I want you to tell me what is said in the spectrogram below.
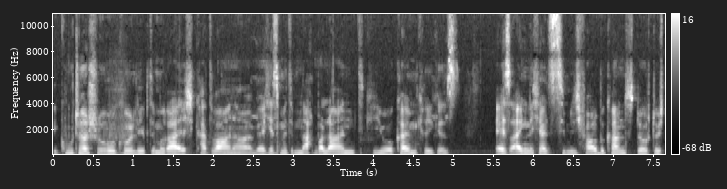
Ikuta Shiroko lebt im Reich Katwana, welches mit dem Nachbarland Kyoka im Krieg ist. Er ist eigentlich als ziemlich faul bekannt, doch durch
